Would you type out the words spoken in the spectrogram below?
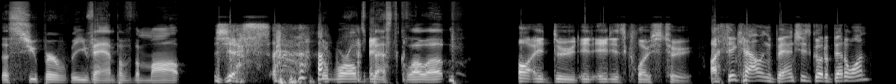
the super revamp of the mop, Yes. the world's It- best glow up. Oh, it, dude, it, it is close to. I think Howling Banshees got a better one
